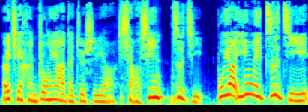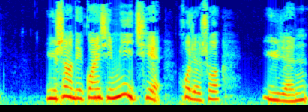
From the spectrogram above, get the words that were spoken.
而且很重要的就是要小心自己，不要因为自己与上帝关系密切，或者说与人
